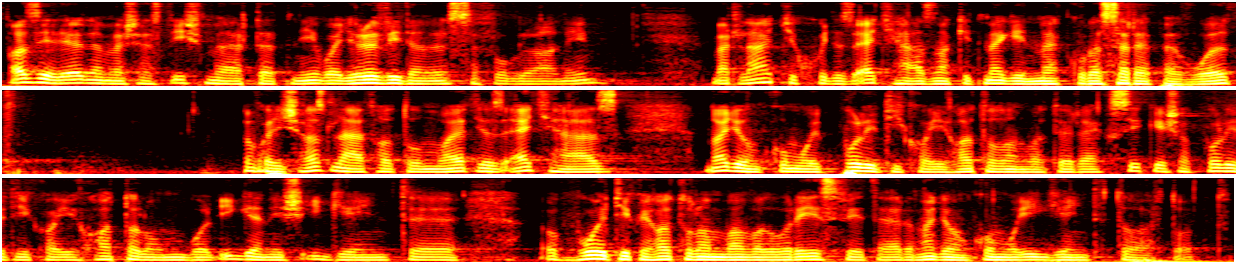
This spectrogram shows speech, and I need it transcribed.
Azért érdemes ezt ismertetni, vagy röviden összefoglalni, mert látjuk, hogy az egyháznak itt megint mekkora szerepe volt, vagyis azt látható majd, hogy az egyház nagyon komoly politikai hatalomra törekszik, és a politikai hatalomból igenis igényt, a politikai hatalomban való részvételre nagyon komoly igényt tartott.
